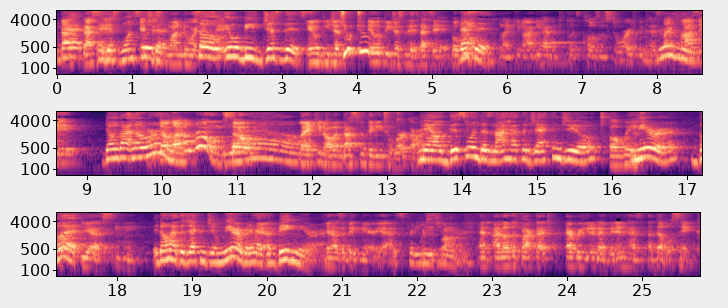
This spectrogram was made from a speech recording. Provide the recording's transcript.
it. That's- that, that's and it. just one It's just one door, So it. it would be just this. It would be just choop. it would be just this. That's it. But That's it. Like you know, I'd be having to put clothes in storage because Really? my closet Don't got no room. don't got no room. So Wow. like you know, and that's what they need to work on. Now this one does not have the Jack and Jill oh mirror, but Yes. hmm it don't have the Jack and Jill mirror, but it has Yeah. a big mirror. It has a big mirror. Yeah. It's pretty huge mirror. And I love the fact that every unit I've been in has a double sink.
